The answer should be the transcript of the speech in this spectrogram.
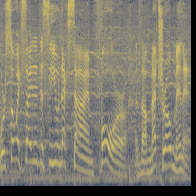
We're so excited to see you next time for the Metro Minute.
